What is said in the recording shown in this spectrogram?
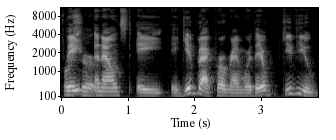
For they sure. announced a a give back program where they'll give you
